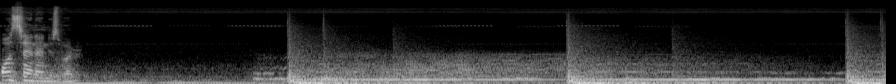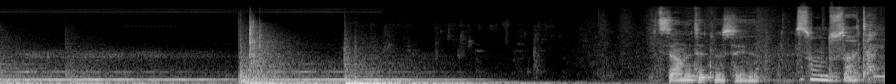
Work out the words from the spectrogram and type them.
on seneniz var. Hiç zahmet etmeseydin. Sondu zaten.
